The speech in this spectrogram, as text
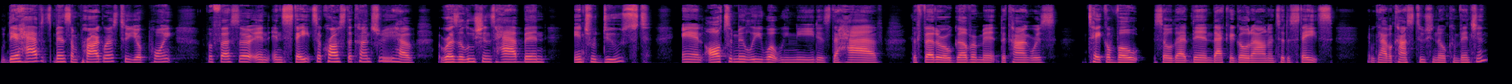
There has been some progress to your point professor in, in states across the country have resolutions have been introduced and ultimately what we need is to have the federal government the congress take a vote so that then that could go down into the states we can have a constitutional convention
